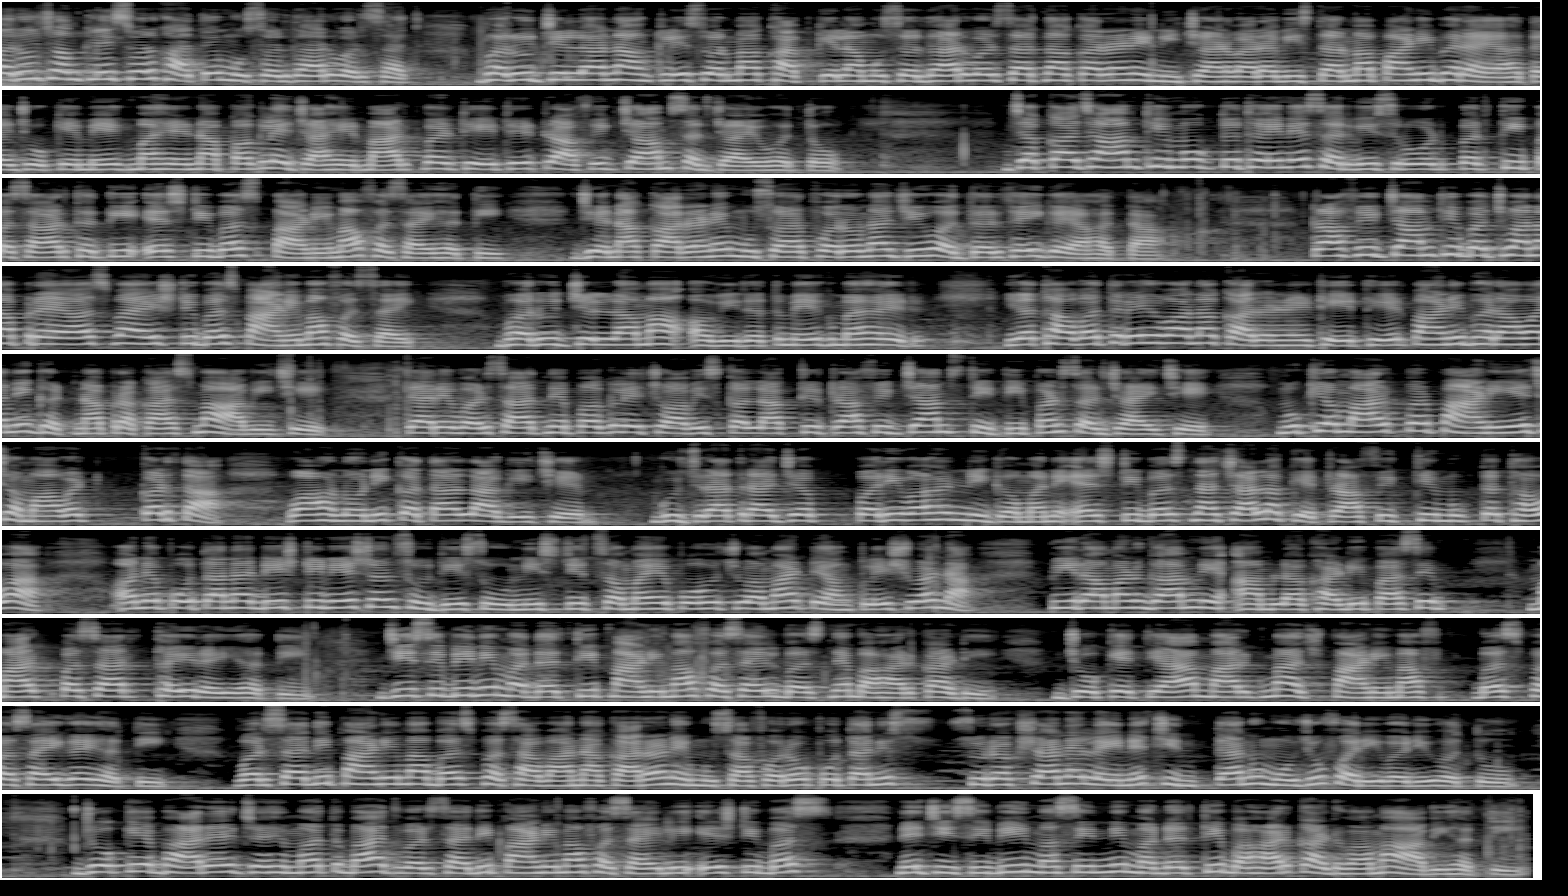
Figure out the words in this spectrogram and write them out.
ભરૂચ અંકલેશ્વર ખાતે મુસળધાર વરસાદ. ભરૂચ જિલ્લાના અંકલેશ્વરમાં ખાબકેલા મુસળધાર વરસાદના કારણે નીચાણવાળા વિસ્તારમાં પાણી ભરાયા હતા જોકે મેઘમહેરના પગલે જાહેર માર્ગ પર ઠેર ઠેર ટ્રાફિક જામ સર્જાયો હતો. ચક્કાજામથી મુક્ત થઈને સર્વિસ રોડ પરથી પસાર થતી એસટી બસ પાણીમાં ફસાઈ હતી, જેના કારણે મુસાફરોના જીવ અધ્ધર થઈ ગયા હતા. ટ્રાફિક જામથી બચવાના પ્રયાસમાં એસટી બસ પાણીમાં ફસાઈ. ભરૂચ જિલ્લામાં અવિરત મેઘમહેર. યથાવત રહેવાના કારણે ઠેર ઠેર પાણી ભરાવાની ઘટના પ્રકાશમાં આવી છે. ત્યારે વરસાદને પગલે ચોવીસ કલાકથી ટ્રાફિક જામ સ્થિતિ પણ સર્જાય છે. મુખ્ય માર્ગ પર પાણીએ જમાવટ કરતા વાહનોની કતાર લાગી છે. ગુજરાત રાજ્ય પરિવહન નિગમ અને એસટી બસના ચાલકે ટ્રાફિકથી મુક્ત થવા અને પોતાના ડેસ્ટિનેશન સુધી સુનિશ્ચિત સમયે પહોંચવા માટે અંકલેશ્વરના પીરામણ ગામની આંબલાખાડી પાસે માર્ગ પસાર થઈ રહી હતી. જીસીબીની મદદથી પાણીમાં ફસાયેલ બસને બહાર કાઢી. જો કે ત્યાં માર્ગમાં જ પાણીમાં બસ ફસાઈ ગઈ હતી. વરસાદી પાણીમાં બસ ફસાવાના કારણે મુસાફરો પોતાની સુરક્ષાને લઈને ચિંતાનું મોજું ફરી વળ્યું હતું. જો કે ભારે જહેમત બાદ વરસાદી પાણીમાં ફસાયેલી એસટી બસને જીસીબી મશીનની મદદથી બહાર કાઢવામાં આવી હતી.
